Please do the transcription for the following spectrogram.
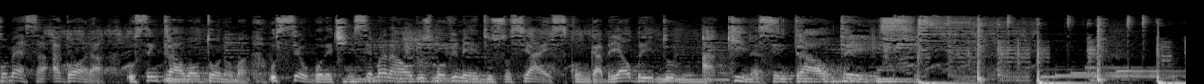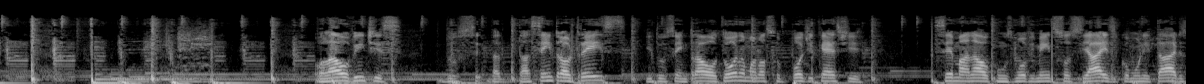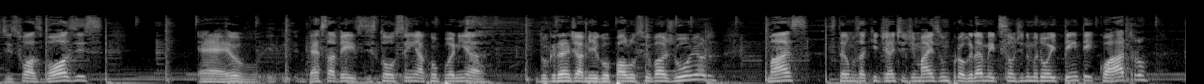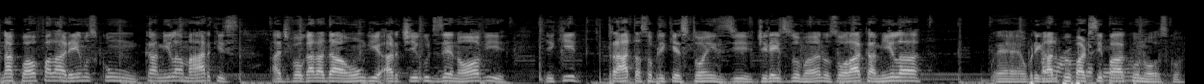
Começa agora o Central Autônoma, o seu boletim semanal dos movimentos sociais, com Gabriel Brito, aqui na Central 3. Olá, ouvintes do, da, da, Central 3 e do Central Autônoma, nosso podcast semanal com os movimentos sociais e comunitários e suas vozes. É, eu dessa vez estou sem a companhia do grande amigo Paulo Silva Júnior, mas estamos aqui diante de mais um programa, edição de número 84, na qual falaremos com Camila Marques, advogada da ONG Artigo 19 e que trata sobre questões de direitos humanos. Olá, Camila. É, obrigado Olá, por participar Gabriela. conosco.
